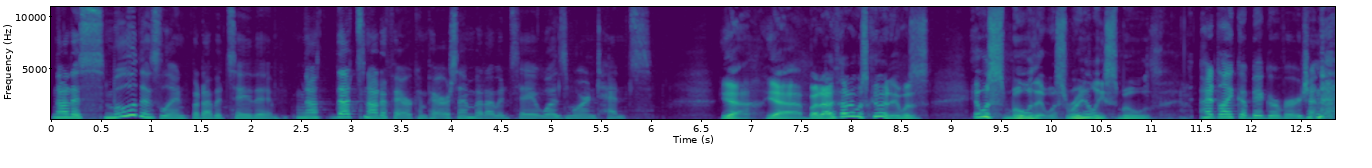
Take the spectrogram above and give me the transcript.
not as smooth as Lindt, but I would say that not that's not a fair comparison, but I would say it was more intense. yeah, yeah. But I thought it was good. It was, it was smooth. It was really smooth. I'd like a bigger version.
